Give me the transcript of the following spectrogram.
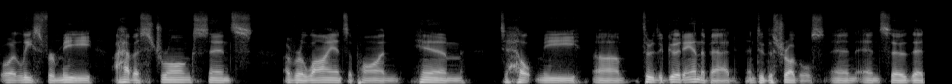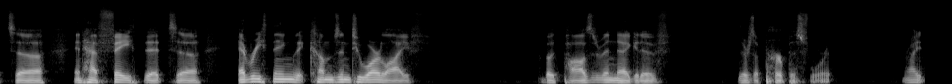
or at least for me, I have a strong sense of reliance upon Him to help me um, through the good and the bad and through the struggles, and and so that uh, and have faith that uh, everything that comes into our life, both positive and negative, there's a purpose for it, right?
